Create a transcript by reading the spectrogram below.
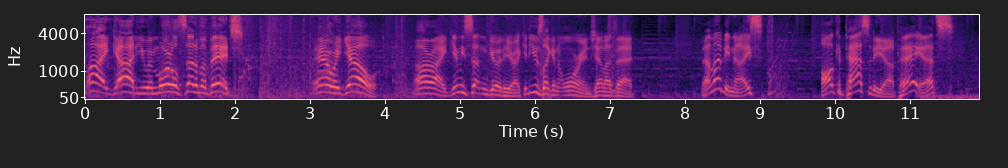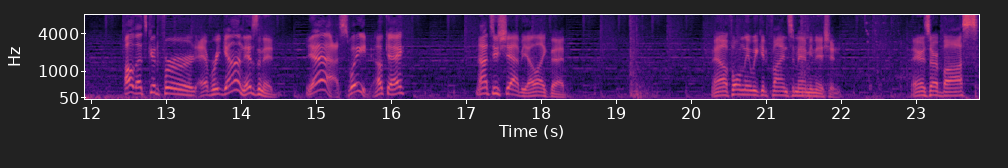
My god, you immortal son of a bitch! There we go. Alright, give me something good here. I could use like an orange. How about that? That might be nice. All capacity up. Hey, that's. Oh, that's good for every gun, isn't it? Yeah, sweet. Okay. Not too shabby, I like that. Now, if only we could find some ammunition. There's our boss.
